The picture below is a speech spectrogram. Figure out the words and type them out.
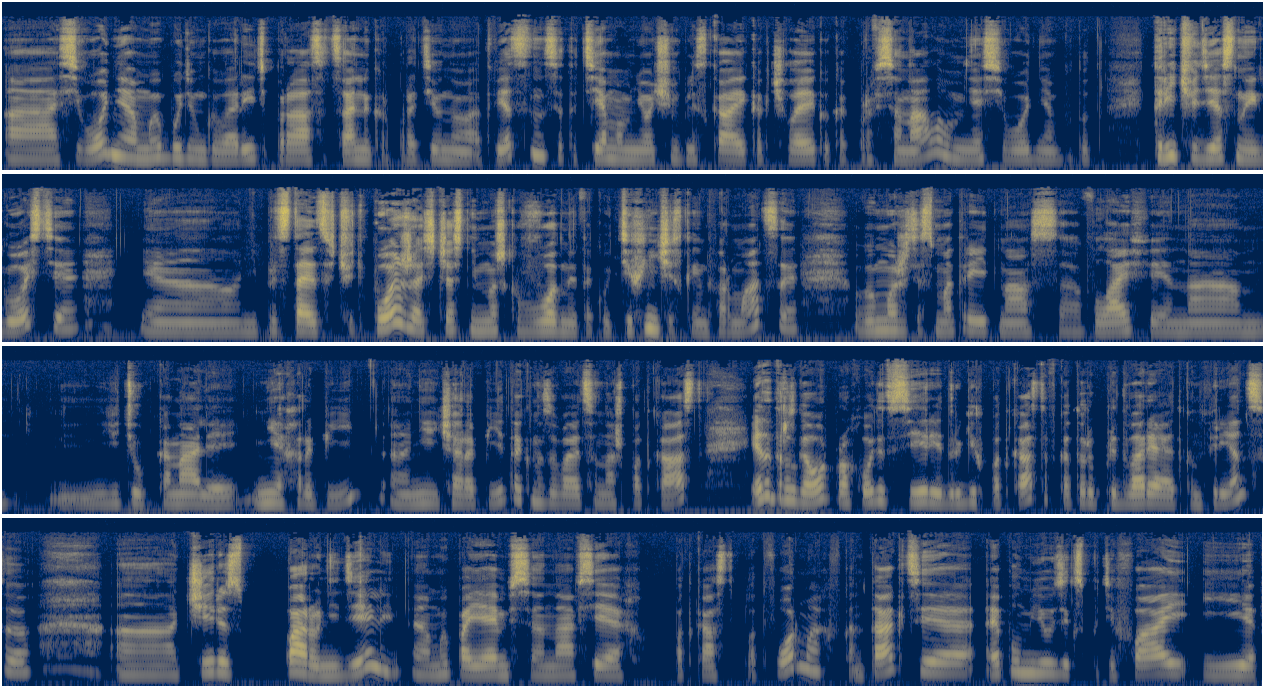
А сегодня мы будем говорить про социально-корпоративную ответственность. Эта тема мне очень близка и как человеку, и как профессионалу. У меня сегодня будут три чудесные гости. Э, они представятся чуть позже, а сейчас немножко вводной такой технической информации. Вы можете смотреть нас э, в лайфе на YouTube-канале «Не храпи», э, «Не HRP», так называется наш подкаст. Этот разговор проходит в серии других подкастов, которые предваряют конференцию. Через пару недель мы появимся на всех подкаст-платформах ВКонтакте, Apple Music, Spotify и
